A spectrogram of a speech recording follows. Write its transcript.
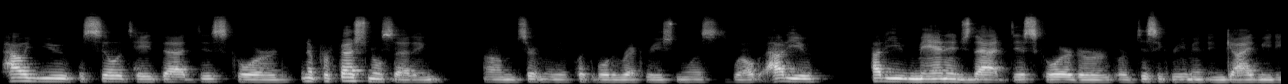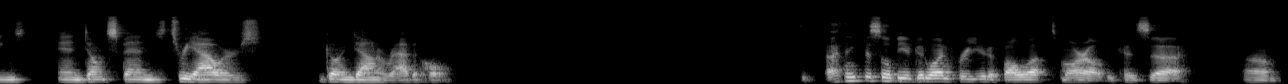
how you facilitate that discord in a professional setting, um, certainly applicable to recreationalists as well. But how do you how do you manage that discord or, or disagreement in guide meetings and don't spend three hours going down a rabbit hole? I think this will be a good one for you to follow up tomorrow because uh, um,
